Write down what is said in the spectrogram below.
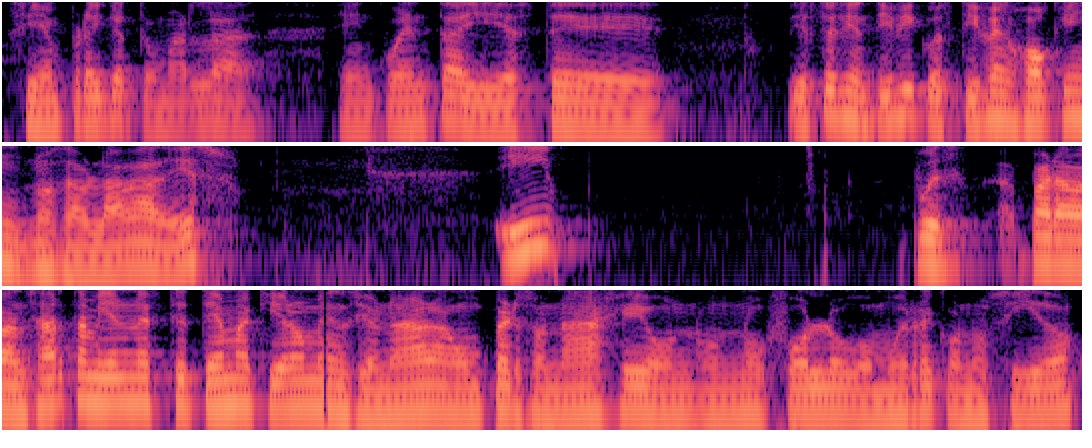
siempre hay que tomarla en cuenta y este, este científico Stephen Hawking nos hablaba de eso. Y pues para avanzar también en este tema quiero mencionar a un personaje, un, ufólogo muy reconocido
